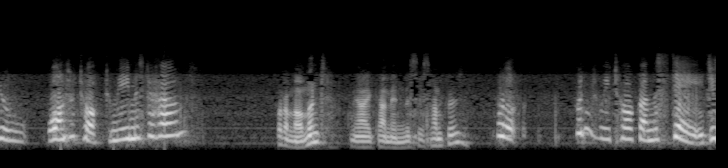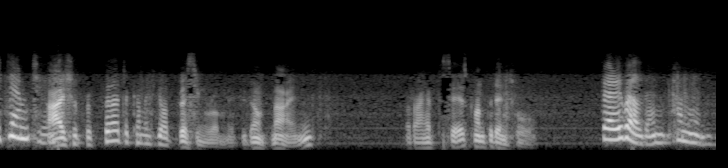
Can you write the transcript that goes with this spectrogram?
You want to talk to me, Mr. Holmes? For a moment. May I come in, Mrs. Humphreys? Well, couldn't we talk on the stage? It's empty. I should prefer to come into your dressing room, if you don't mind. What I have to say is confidential. Very well, then. Come in.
